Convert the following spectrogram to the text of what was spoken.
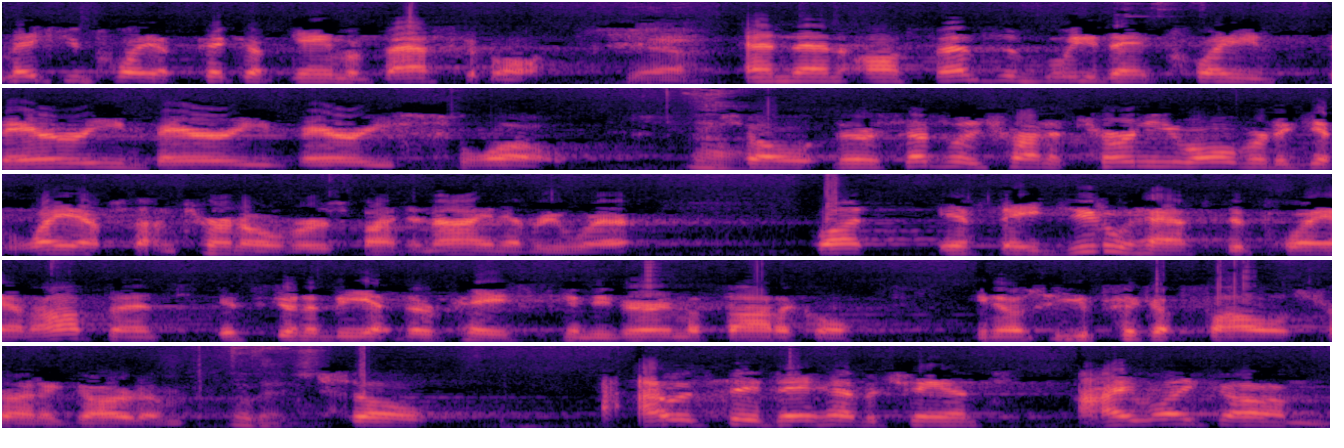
make you play a pickup game of basketball. yeah. And then offensively, they play very, very, very slow. Oh. So they're essentially trying to turn you over to get layups on turnovers by denying everywhere. But if they do have to play on offense, it's going to be at their pace. It's going to be very methodical. You know, so you pick up fouls trying to guard them. Okay. So I would say they have a chance. I like um.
